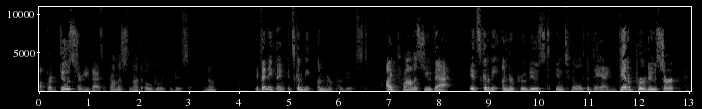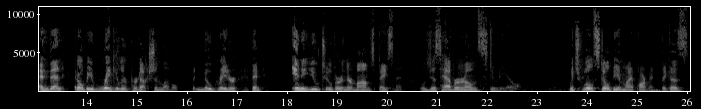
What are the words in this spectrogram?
a producer, you guys, I promise not to overly produce it, you know? If anything, it's going to be underproduced. I promise you that. It's going to be underproduced until the day I get a producer, and then it'll be regular production level, but no greater than any YouTuber in their mom's basement. We'll just have our own studio, which will still be in my apartment because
